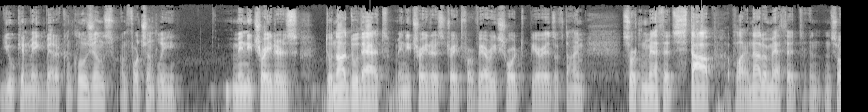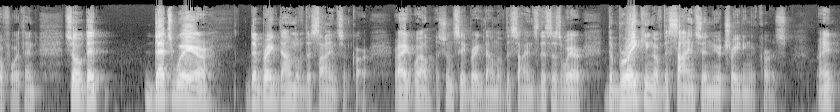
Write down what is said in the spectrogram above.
you can make better conclusions. Unfortunately, many traders do not do that. Many traders trade for very short periods of time. Certain methods stop, apply another method, and, and so forth. And so that that's where the breakdown of the science occur right? Well, I shouldn't say breakdown of the science. This is where the breaking of the science in your trading occurs, right?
